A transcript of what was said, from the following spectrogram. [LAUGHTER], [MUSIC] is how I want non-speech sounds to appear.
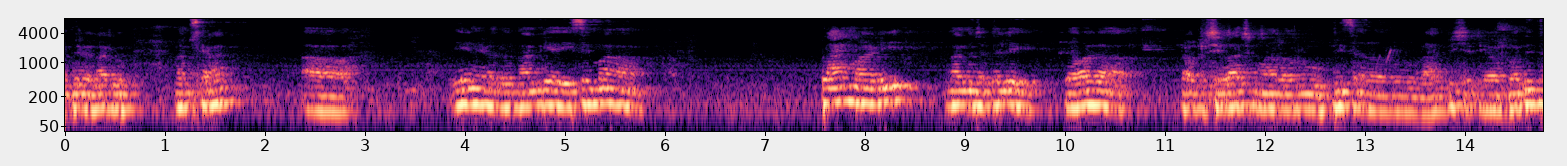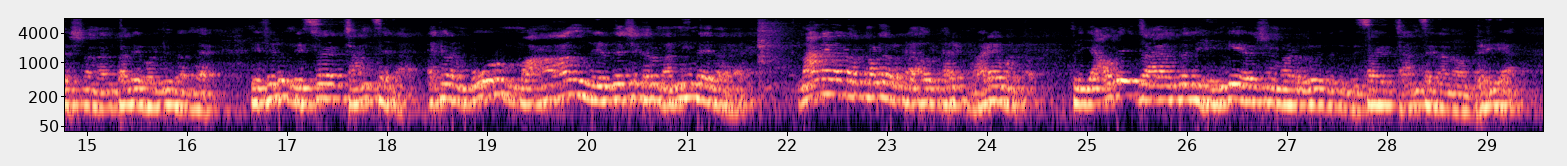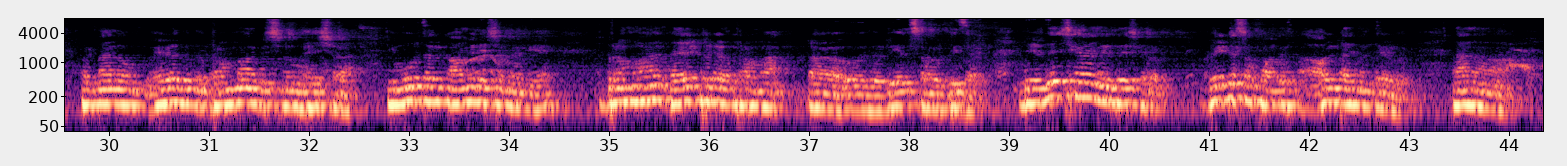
ಎಲ್ಲರಿಗೂ ನಮಸ್ಕಾರ. ಏನು ಹೇಳೋದು? ನನಗೆ ಈ ಸಿನಿಮಾ ಪ್ಲ್ಯಾನ್ ಮಾಡಿ ನನ್ನ ಜೊತೆಯಲ್ಲಿ ಯಾವಾಗ ಡಾಕ್ಟರ್ ಶಿವರಾಜ್ ಕುಮಾರ್ ಅವರು, ಉಪ್ಪಿ ಸರ್ ಅವರು, ರಾಜ್ಬಿ ಶೆಟ್ಟಿ ಅವರು ಬಂದಿದ್ದ ತಕ್ಷಣ ನನ್ನ ತಲೆ ಹೊಡೆದಿದ್ದು ಅಂದರೆ ಈ ಫಿಲ್ಮ್ ಮಿಸ್ ಆಗೋಕ್ಕೆ ಚಾನ್ಸ್ ಇಲ್ಲ. ಯಾಕಂದರೆ ಮೂರು ಮಹಾನ್ ನಿರ್ದೇಶಕರು ನನ್ನಿಂದ ಇದ್ದಾರೆ. ನಾನೇನೋ ತಪ್ಪು ಮಾಡಿದ್ರೆ ಅವ್ರು ಅವ್ರು ಕರೆಕ್ಟ್ ಮಾಡೇ ಮಾಡ್ತಾರೆ. ಸೊ ಯಾವುದೇ ಜಾಗದಲ್ಲಿ ಹೆಂಗೆ ಯೋಚನೆ ಮಾಡಿದ್ರು ಇದನ್ನು ಮಿಸ್ ಆಗೋಕ್ಕೆ ಚಾನ್ಸ್ ಇಲ್ಲ ಅನ್ನೋ ಧೈರ್ಯ. ಬಟ್ ನಾನು ಹೇಳೋದು ಬ್ರಹ್ಮ, ವಿಷ್ಣು ಮಹೇಶ್ವರ ಈ ಮೂರು ಜನ ಕಾಂಬಿನೇಷನ್ ನನಗೆ ಬ್ರಹ್ಮ ಡೈರೆಕ್ಟರ್ಗಳ ಬ್ರಹ್ಮ ರಿಯಲ್ ಸ್ಟಾರ್ ಡಿಸೈನ್ ನಿರ್ದೇಶಕರ ನಿರ್ದೇಶಕರು greatest of all all time ಅಂತ ಹೇಳ್ಬೋದು. ನಾನು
